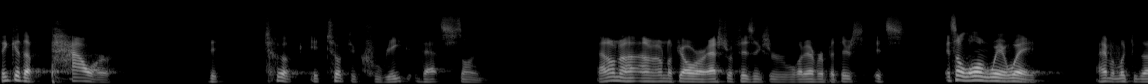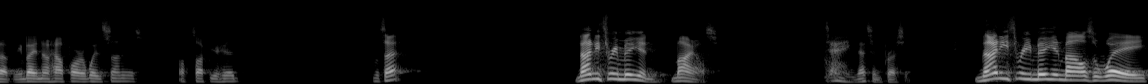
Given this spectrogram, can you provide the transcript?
Think of the power that took it took to create that sun. I don't know. I don't know if y'all are astrophysics or whatever, but there's it's it's a long way away. I haven't looked it up. Anybody know how far away the sun is off the top of your head? What's that? 93 million miles. Dang, that's impressive. 93 million miles away.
